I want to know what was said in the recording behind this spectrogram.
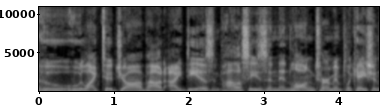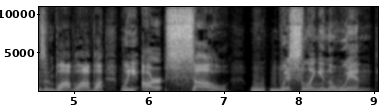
who who like to jaw about ideas and policies and, and long term implications and blah blah blah, we are so whistling in the wind.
